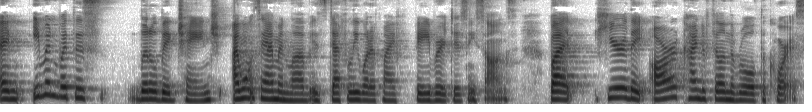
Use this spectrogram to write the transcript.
And even with this little big change, I Won't Say I'm in Love is definitely one of my favorite Disney songs. But here they are kind of filling the role of the chorus.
